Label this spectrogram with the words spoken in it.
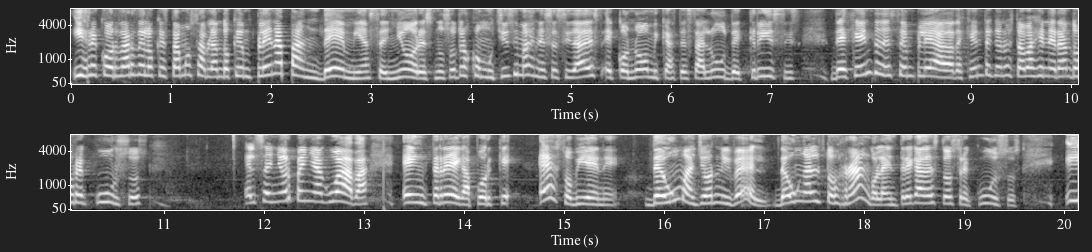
y recordar de lo que estamos hablando, que en plena pandemia, señores, nosotros con muchísimas necesidades económicas, de salud, de crisis, de gente desempleada, de gente que no estaba generando recursos, el señor Peñaguaba entrega, porque eso viene de un mayor nivel, de un alto rango, la entrega de estos recursos. Y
